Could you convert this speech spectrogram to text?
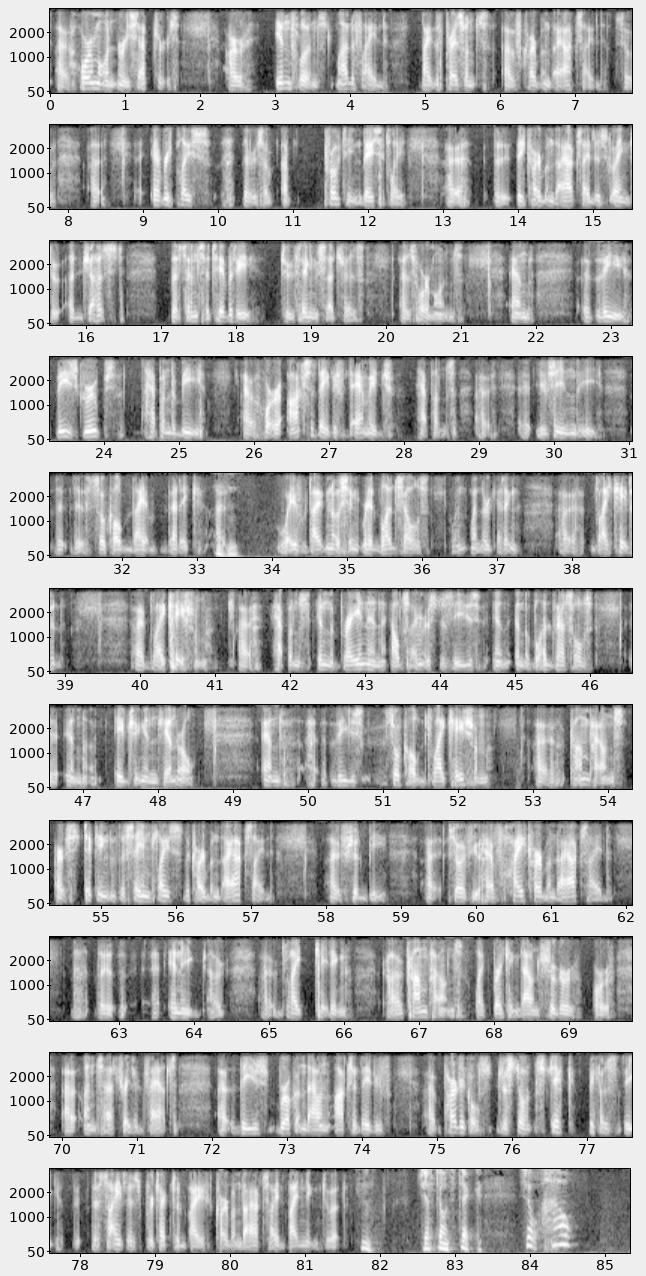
uh, hormone receptors are influenced, modified by the presence of carbon dioxide. So uh, every place there's a, a protein, basically, uh, the, the carbon dioxide is going to adjust the sensitivity to things such as as hormones, and uh, the these groups happen to be uh, where oxidative damage happens. Uh, uh you've seen the the, the so-called diabetic uh, mm-hmm. way of diagnosing red blood cells when when they're getting uh, glycated. Uh, glycation uh, happens in the brain in Alzheimer's disease, in, in the blood vessels, in uh, aging in general. And uh, these so called glycation uh, compounds are sticking the same place the carbon dioxide uh, should be. Uh, so if you have high carbon dioxide, the, the any uh, uh, glycating uh, compounds like breaking down sugar or uh, unsaturated fats, uh, these broken down oxidative particles just don't stick because the the site is protected by carbon dioxide binding to it. Hmm. Just don't stick. So how?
